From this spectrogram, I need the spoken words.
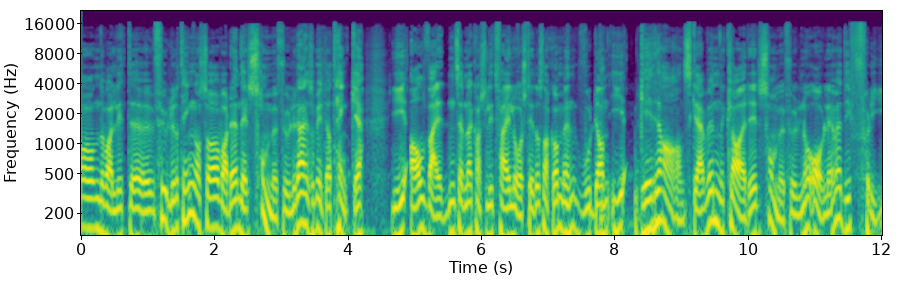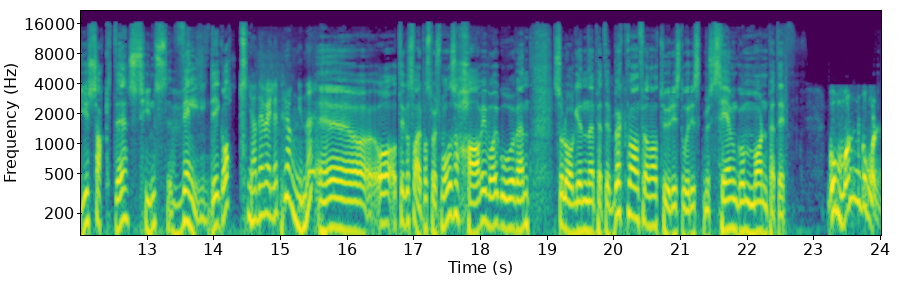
og det var litt eh, fugler og ting, og så var det en del sommerfugler her. Så begynte jeg å tenke i all verden, selv om det er kanskje litt feil årstid å snakke om, men hvordan i granskauen klarer sommerfuglene å overleve? De flyr sakte, syns veldig godt. Ja, det er veldig prangende. Eh, og, og til å svare på spørsmålet, så har vi vår gode venn zoologen Petter Bøckmann fra Naturhistorisk museum. God morgen, Petter. God morgen, god morgen.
